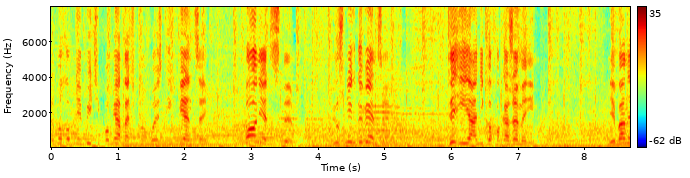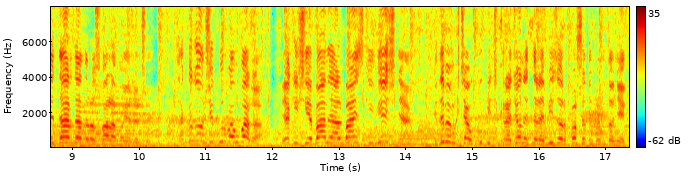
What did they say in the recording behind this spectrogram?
Że mogą mnie bić i pomiatać mną, bo jest ich więcej. Koniec z tym. Już nigdy więcej. Ty i ja, Niko, pokażemy im. Jebany Dardan rozwala moje rzeczy. Za kogo on się kurwa uważa? Jakiś jebany albański wieśniak. Gdybym chciał kupić kradziony telewizor, poszedłbym do niego.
